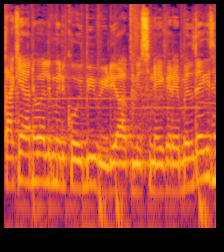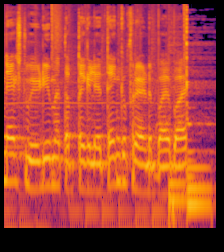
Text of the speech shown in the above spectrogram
ताकि आने वाली मेरी कोई भी वीडियो आप मिस नहीं करें। मिलते हैं किसी नेक्स्ट वीडियो में, तब तक के लिए thank you friend bye bye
